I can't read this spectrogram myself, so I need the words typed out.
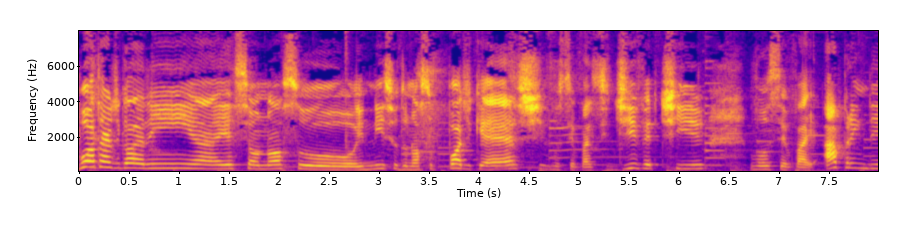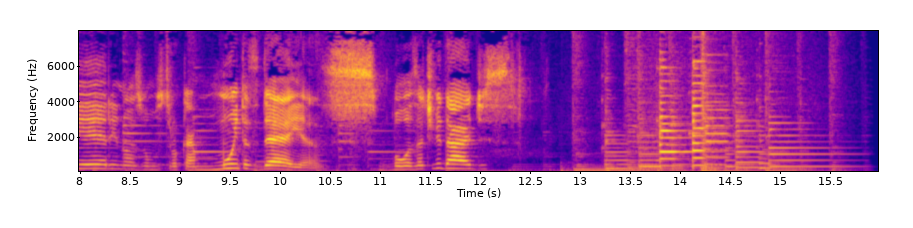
Boa tarde, galerinha. Esse é o nosso início do nosso podcast. Você vai se divertir, você vai aprender e nós vamos trocar muitas ideias. Boas atividades.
